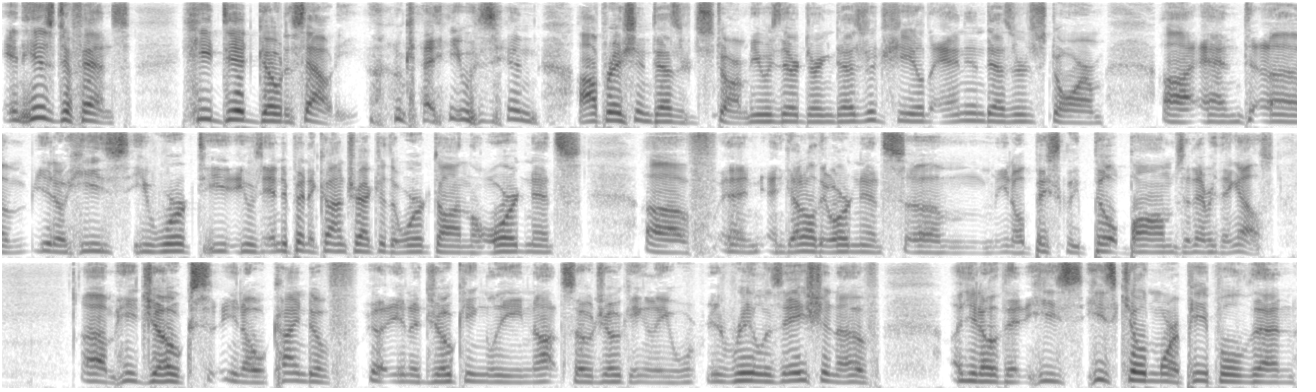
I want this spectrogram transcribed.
in his defense, he did go to Saudi. Okay, he was in Operation Desert Storm. He was there during Desert Shield and in Desert Storm. Uh, and um, you know he's he worked. He, he was an independent contractor that worked on the ordnance, uh, and and got all the ordnance. Um, you know, basically built bombs and everything else um, he jokes, you know, kind of uh, in a jokingly, not so jokingly realization of, uh, you know, that he's he's killed more people than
